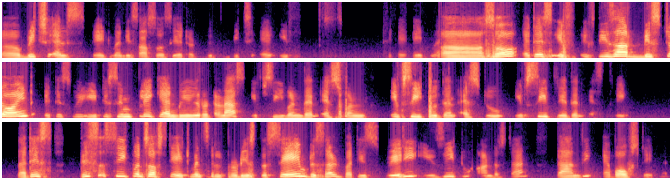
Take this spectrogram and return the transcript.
uh, which else statement is associated with which if statement. Uh, so it is if, if these are disjoint, it is it is simply can be written as if C1 then S1, if C2 then S2, if C3 then S3. That is this sequence of statements will produce the same result but is very easy to understand than the above statement.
